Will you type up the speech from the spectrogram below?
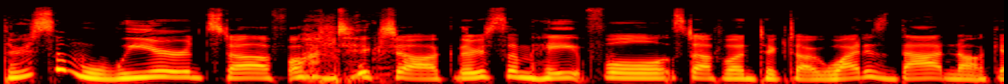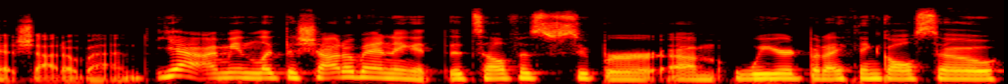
there's some weird stuff on TikTok. There's some hateful stuff on TikTok. Why does that not get shadow banned? Yeah, I mean, like the shadow banning it, itself is super um, weird, but I think also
